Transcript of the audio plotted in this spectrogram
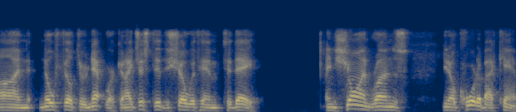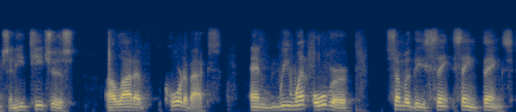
on No Filter Network. And I just did the show with him today. And Sean runs, you know, quarterback camps and he teaches a lot of quarterbacks. And we went over some of these same, same things.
